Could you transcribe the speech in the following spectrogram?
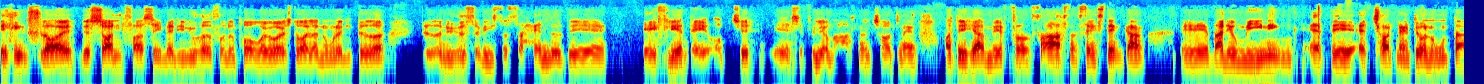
det helt fløje, The Sun, for at se, hvad de nu havde fundet på røverhistorie, eller nogle af de bedre, bedre nyhedsaviser, så handlede det, øh, i flere dage op til øh, selvfølgelig om Arsenal og Tottenham. Og det her med for, for Arsenal fans dengang, øh, var det jo meningen, at, øh, at Tottenham, det var nogen, der,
